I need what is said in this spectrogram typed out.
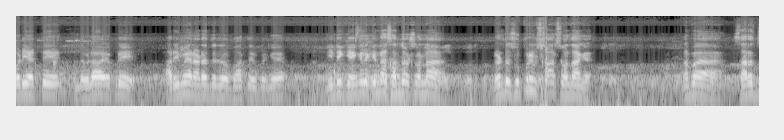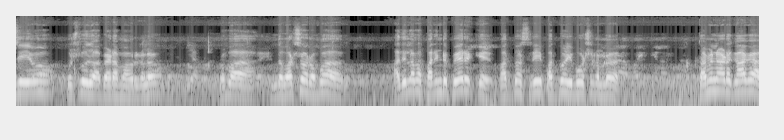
கொடியேற்றி அந்த விழா எப்படி அருமையாக நடந்தது பார்த்துருப்பீங்க. இன்றைக்கி எங்களுக்கு என்ன சந்தோஷம்னா ரெண்டு சுப்ரீம் ஸ்டார்ஸ் வந்தாங்க. நம்ம சரத்ஜியும் குஷ்பு மேடம் அவர்களும் ரொம்ப இந்த வருஷம் ரொம்ப அது இல்லாமல் பன்னெண்டு பேருக்கு பத்மஸ்ரீ பத்ம விபூஷன் நம்ம தமிழ்நாடுக்காக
